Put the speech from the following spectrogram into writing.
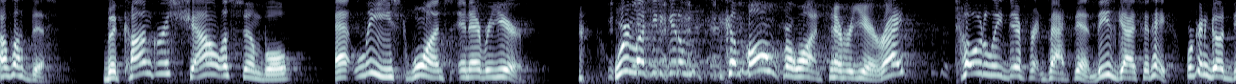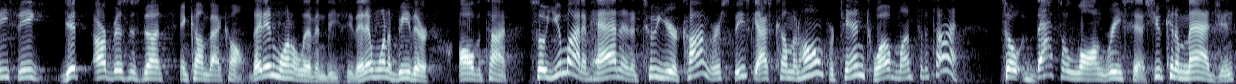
I love this. The Congress shall assemble at least once in every year. We're lucky to get them to come home for once every year, right? Totally different back then. These guys said, hey, we're going to go to D.C., get our business done, and come back home. They didn't want to live in D.C., they didn't want to be there all the time. So you might have had in a two year Congress these guys coming home for 10, 12 months at a time. So that's a long recess. You can imagine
